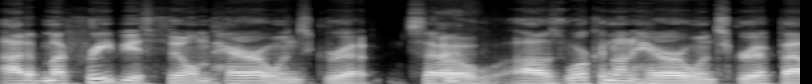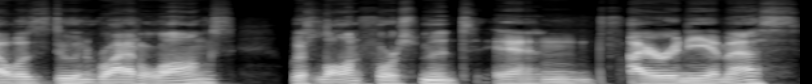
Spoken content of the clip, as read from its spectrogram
out of my previous film, Heroin's Grip. So I was working on Heroin's Grip. I was doing ride-alongs with law enforcement and fire and EMS.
